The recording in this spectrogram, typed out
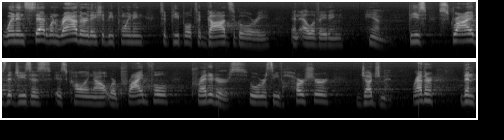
when instead, when rather they should be pointing to people to God's glory and elevating Him. These scribes that Jesus is calling out were prideful predators who will receive harsher judgment. Rather than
